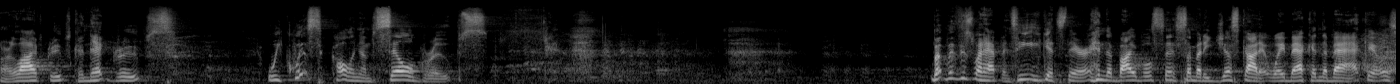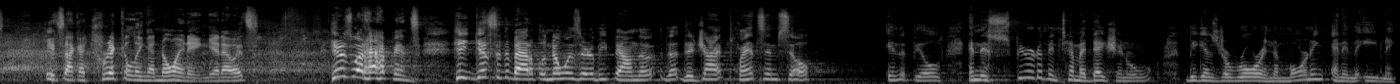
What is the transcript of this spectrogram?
or life groups, connect groups. We quit calling them cell groups. But, but this is what happens. He, he, gets there, and the Bible says somebody just got it way back in the back. It was, it's like a trickling anointing, you know. It's, here's what happens. He gets to the battlefield, no one's there to be found. The, the, the giant plants himself in the field, and this spirit of intimidation begins to roar in the morning and in the evening.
